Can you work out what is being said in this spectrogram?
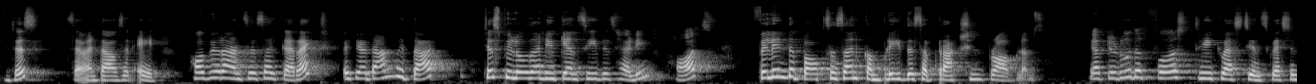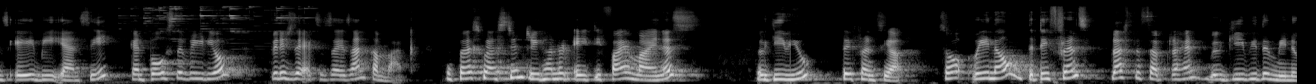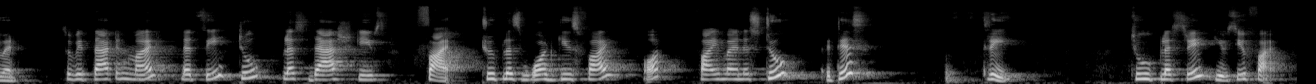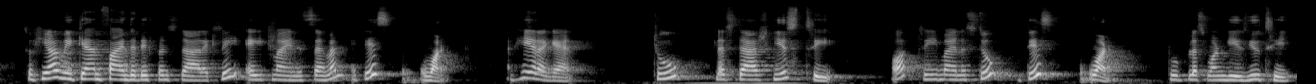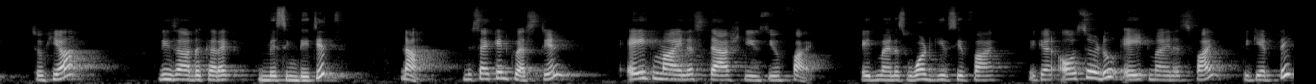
it is 7008. Hope your answers are correct. If you are done with that, just below that you can see this heading HOTS. Fill in the boxes and complete the subtraction problems. You have to do the first three questions, questions A, B and C. You can pause the video, finish the exercise and come back. The first question 385 minus will give you difference here. So we know the difference plus the subtrahend will give you the minuend. So with that in mind, let's see 2 plus dash gives 5. 2 plus what gives 5 or 5 minus 2 it is 3. 2 plus 3 gives you 5. So here we can find the difference directly 8 minus 7 it is 1. And here again 2 plus dash gives 3 or 3 minus 2 it is 1. 2 plus 1 gives you 3. So here these are the correct missing digits. Now the second question 8 minus dash gives you 5. 8 minus what gives you 5? We can also do 8 minus 5 to get the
